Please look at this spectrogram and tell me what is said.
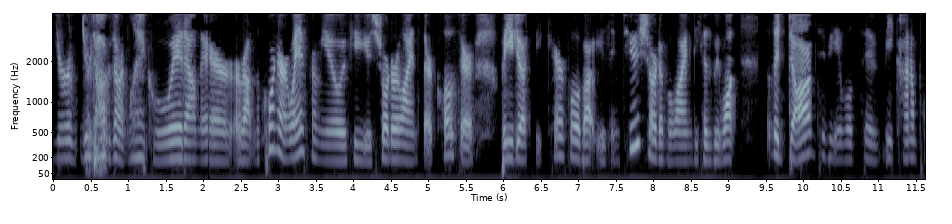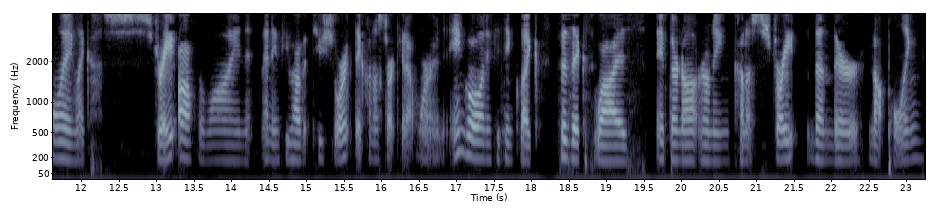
your your dogs aren't like way down there around the corner away from you. If you use shorter lines, they're closer. But you do have to be careful about using too short of a line because we want the dog to be able to be kind of pulling like straight off the line. And if you have it too short, they kind of start to get at more an angle. And if you think like physics wise, if they're not running kind of straight, then they're not pulling.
